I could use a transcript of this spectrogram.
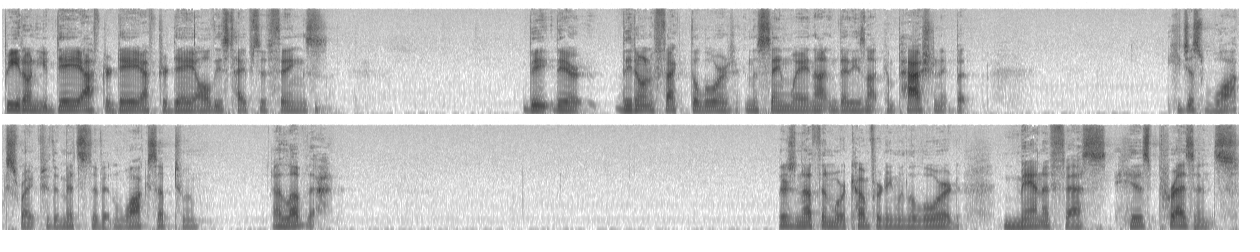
beat on you day after day after day, all these types of things, they, they're, they don't affect the Lord in the same way. Not that He's not compassionate, but He just walks right through the midst of it and walks up to Him I love that. There's nothing more comforting when the Lord manifests his presence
